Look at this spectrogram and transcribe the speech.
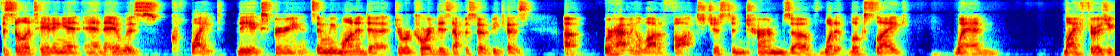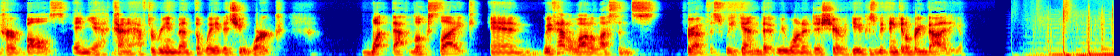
facilitating it, and it was quite the experience. And we wanted to, to record this episode because uh, we're having a lot of thoughts just in terms of what it looks like when life throws you curveballs and you kind of have to reinvent the way that you work, what that looks like. And we've had a lot of lessons throughout this weekend that we wanted to share with you because we think it'll bring value to you.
